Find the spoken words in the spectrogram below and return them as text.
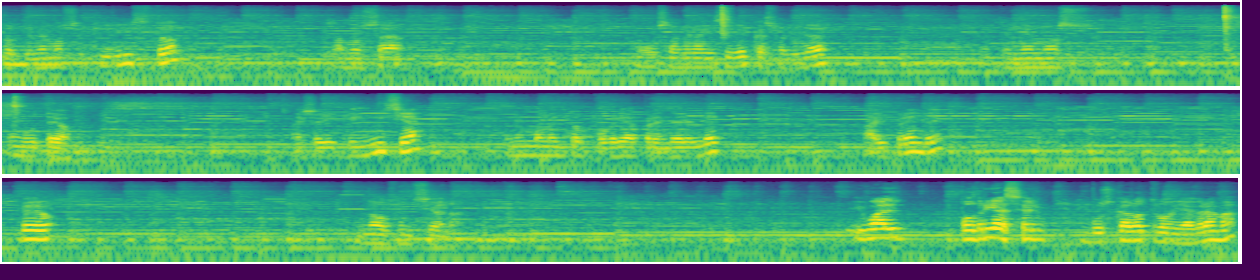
lo tenemos aquí listo vamos a vamos a ver ahí si de casualidad tenemos buteo ahí se oye que inicia en un momento podría prender el led. Ahí prende. Pero no funciona. Igual podría ser buscar otro diagrama.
